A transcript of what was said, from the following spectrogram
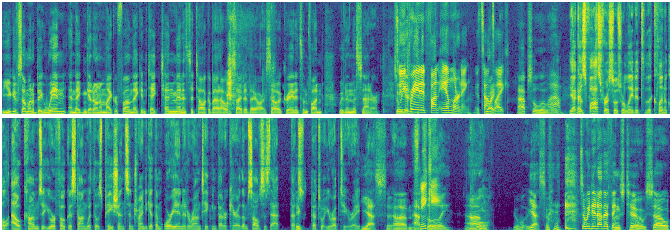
you give someone a big win and they can get on a microphone, they can take 10 minutes to talk about how excited they are. So it created some fun within the center. So, we you did- created fun and learning, it sounds right, like. Absolutely. Wow. Yeah, because phosphorus was related to the clinical outcomes that you were focused on with those patients and trying to get them oriented around taking better care of themselves. Is that that's that's what you're up to, right? Yes, um, Sneaky. absolutely. Um, Cool. Yes. so we did other things too. So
